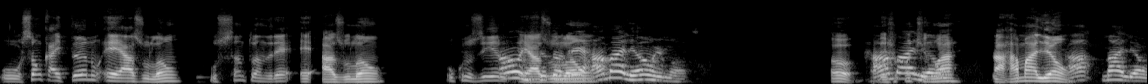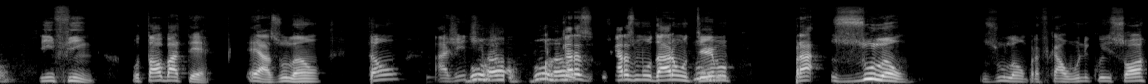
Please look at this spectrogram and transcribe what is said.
O São Caetano é azulão. O Santo André é azulão. O Cruzeiro é André? azulão. Ramalhão, irmão. Oh, deixa eu Ramalhão. continuar. Tá, Ramalhão. Ramalhão. Enfim, o Taubaté é azulão. Então, a gente. Burrão. Burrão. Os caras, os caras mudaram o termo pra Zulão. Zulão, pra ficar único e só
